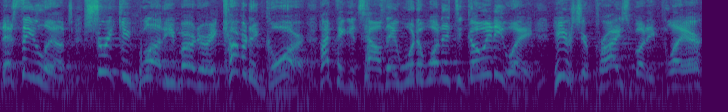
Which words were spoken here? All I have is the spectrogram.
Died as they lived, shrieking bloody murder and covered in gore. I think it's how they would have wanted to go anyway. Here's your prize money, player.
